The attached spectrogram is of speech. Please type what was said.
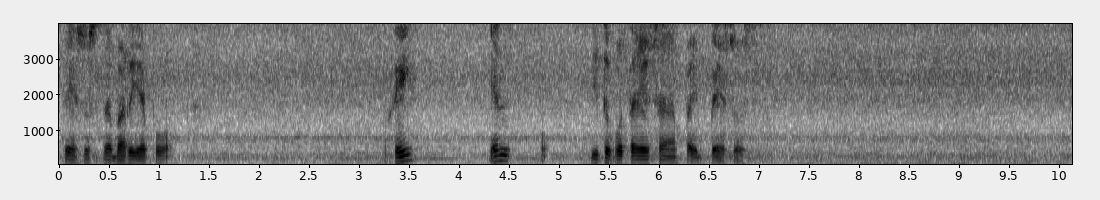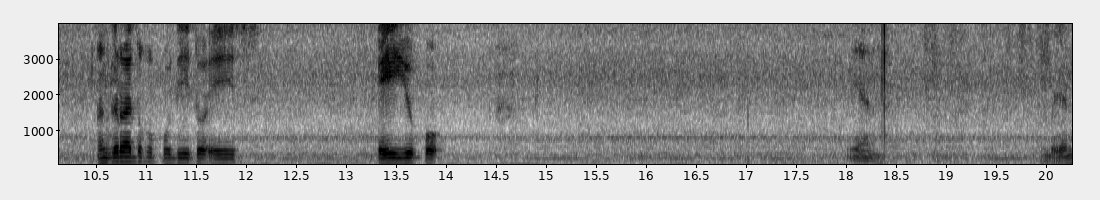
pesos na barya po. Okay? Yan. Dito po tayo sa 5 pesos. Ang grado ko po dito is AU po. Yan. Ano ba yan?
